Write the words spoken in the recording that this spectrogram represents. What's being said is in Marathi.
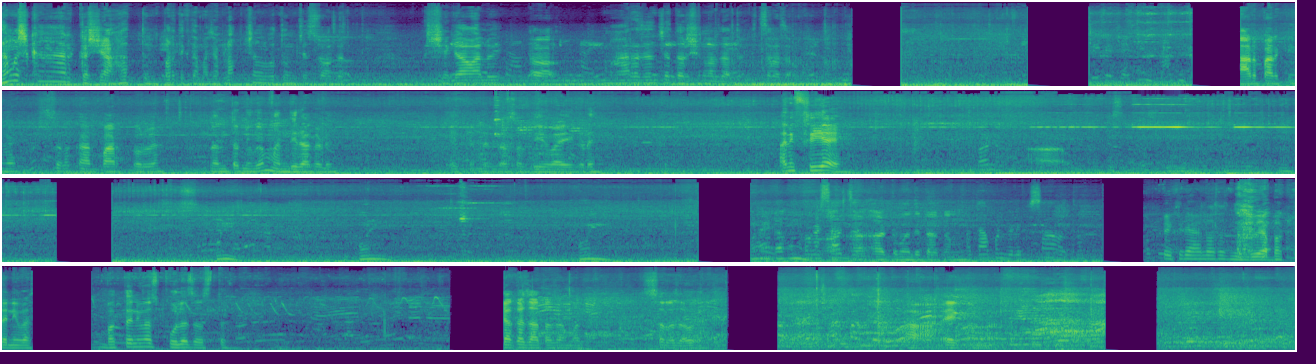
नमस्कार कसे आहात तुम्ही? परत एकदा माझ्या ब्लॉग चॅनलवर तुमचे स्वागत. शेगाव आलोय. महाराजांच्या दर्शनाला जातोय. चला जाऊ. कार पार्किंग आहे. चला कार पार्क करूया. नंतर निघूया मंदिराकडे. एकंदरीत असं देव आहे इकडे. आणि फ्री आहे. अं, बघा सात झालं आठमध्ये टाका मग. आता आपण गेले की सहा होतो. इकडे आलो आता भक्त निवास भक्त निवास फुलच असत. का जाता जमत चला जाऊया. हा एक नंबर.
